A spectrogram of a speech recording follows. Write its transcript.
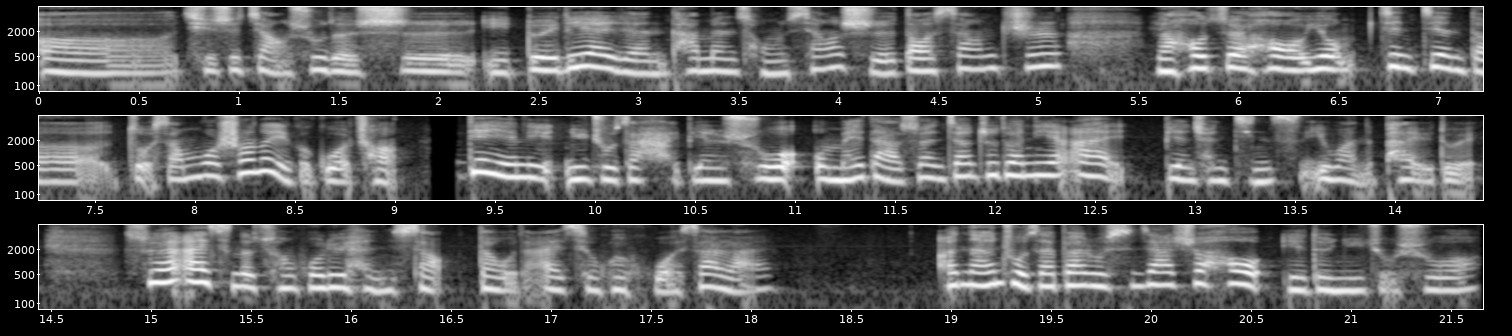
呃，其实讲述的是一对恋人，他们从相识到相知，然后最后又渐渐的走向陌生的一个过程。电影里，女主在海边说：“我没打算将这段恋爱变成仅此一晚的派对。虽然爱情的存活率很小，但我的爱情会活下来。”而男主在搬入新家之后，也对女主说：“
